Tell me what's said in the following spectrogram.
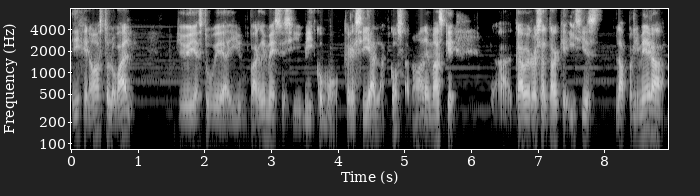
Y dije, no, esto lo vale. Yo ya estuve ahí un par de meses y vi cómo crecía la cosa, ¿no? Además que ah, cabe resaltar que Easy es la primera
